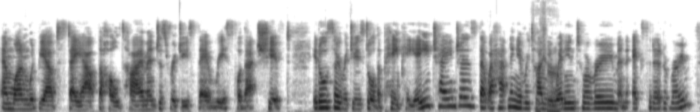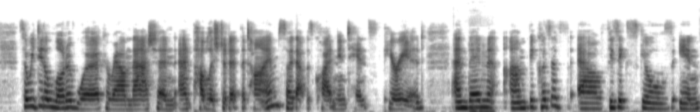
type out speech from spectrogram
and one would be able to stay out the whole time and just reduce their risk for that shift. It also reduced all the PPE changes that were happening every time sure. you went into a room and exited a room. So we did a lot of work around that and, and published it at the time. So that was quite an intense period. And then mm-hmm. um, because of our physics skills in,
